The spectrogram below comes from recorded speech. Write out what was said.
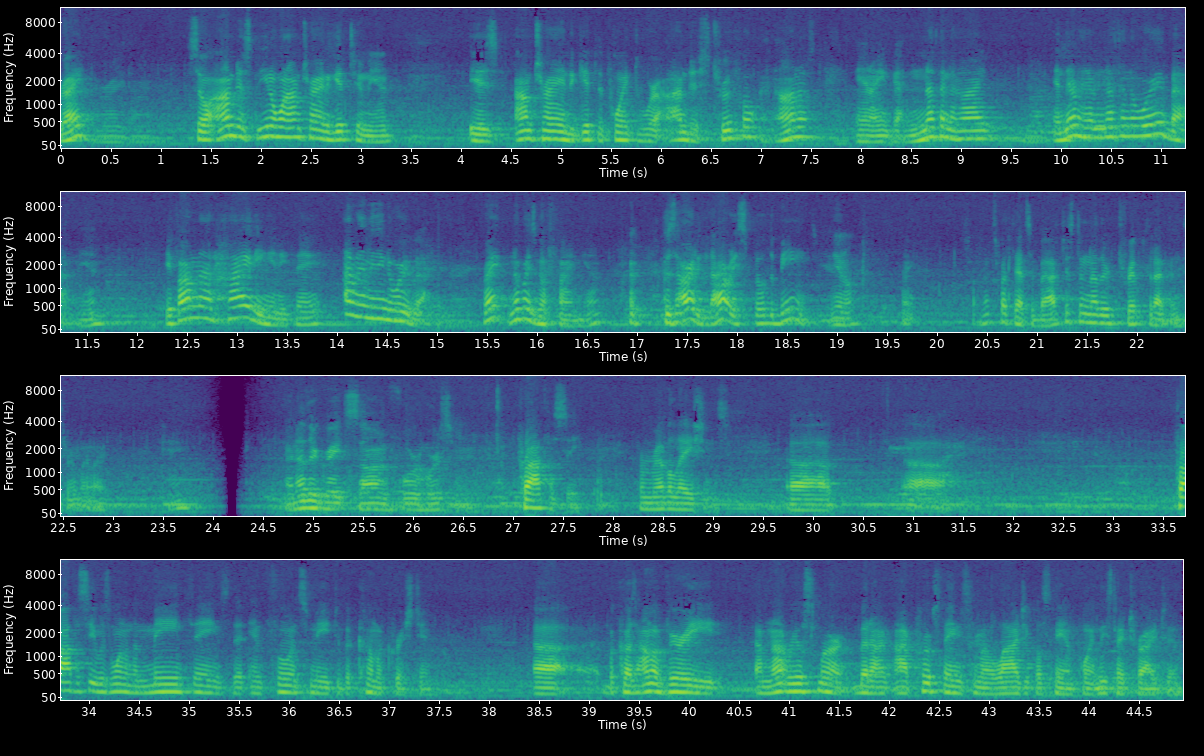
Right? So I'm just, you know what I'm trying to get to, man, is I'm trying to get to the point to where I'm just truthful and honest, and I ain't got nothing to hide, and they don't have nothing to worry about, man. If I'm not hiding anything, I don't have anything to worry about, right? Nobody's gonna find me out because I already, I already spilled the beans, you know. Right? So that's what that's about. Just another trip that I've been through in my life. Another great song, Four Horsemen. prophecy from Revelations. Uh, uh, prophecy was one of the main things that influenced me to become a Christian. Uh, because I'm a very, I'm not real smart, but I, I approach things from a logical standpoint. At least I try to.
